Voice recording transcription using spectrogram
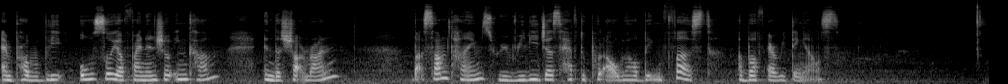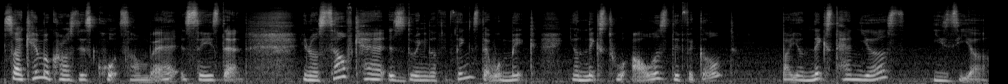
and probably also your financial income in the short run. But sometimes we really just have to put our well being first above everything else. So I came across this quote somewhere. It says that, you know, self care is doing the things that will make your next two hours difficult, but your next 10 years easier.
